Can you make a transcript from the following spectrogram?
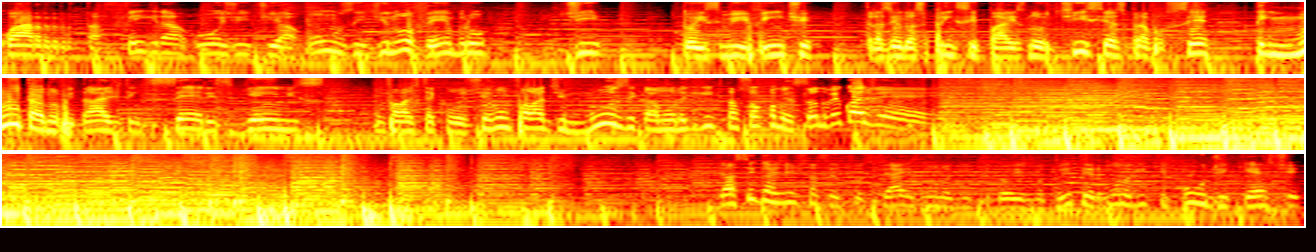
quarta-feira, hoje, dia 11 de novembro de 2020, trazendo as principais notícias para você. Tem muita novidade, tem séries, games, vamos falar de tecnologia, vamos falar de música. Monogeek que tá só começando, vem com a gente! Já siga a gente nas redes sociais, MonoGeek2 no Twitter, MonoGeek Podcast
